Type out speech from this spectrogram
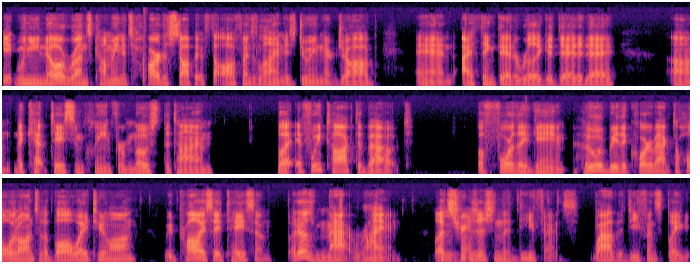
it when you know a run's coming, it's hard to stop it if the offensive line is doing their job. And I think they had a really good day today. Um, they kept Taysom clean for most of the time. But if we talked about before the game, who would be the quarterback to hold on to the ball way too long? We'd probably say Taysom, but it was Matt Ryan. Let's mm-hmm. transition the defense. Wow, the defense played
